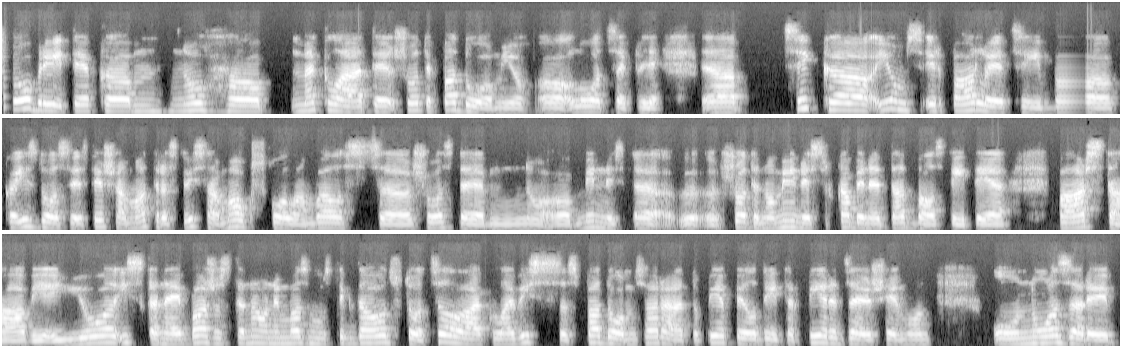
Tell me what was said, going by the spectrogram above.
Šobrīd tiek um, nu, uh, meklēti šo te padomju locekļi. Cik jums ir pārliecība, ka izdosies tiešām atrast visām augstskolām valsts šos te no, ministra, šo te no ministru kabineta atbalstītie pārstāvji, jo izskanēja bažas, ka nav nemaz mums tik daudz to cilvēku, lai visas padomas varētu piepildīt ar pieredzējušiem un, un nozari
